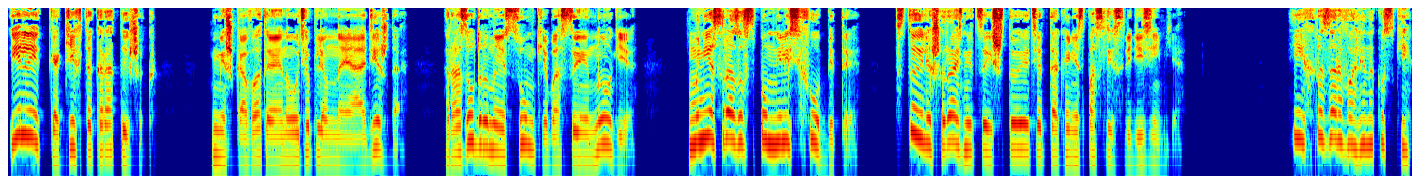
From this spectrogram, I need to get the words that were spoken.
или каких-то коротышек. Мешковатая, но утепленная одежда, разодранные сумки, босые ноги. Мне сразу вспомнились хоббиты, с той лишь разницей, что эти так и не спасли Средиземье. «Их разорвали на куски»,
